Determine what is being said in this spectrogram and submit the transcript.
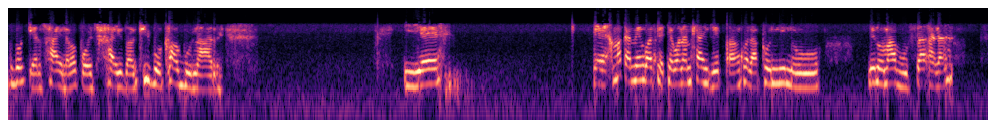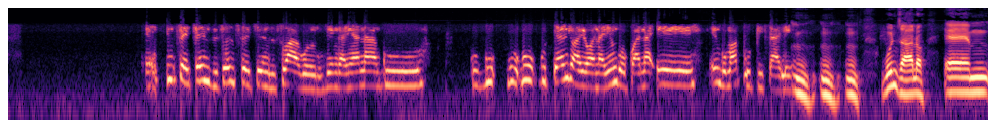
kubo girls high naba boys high uzakuthi vocabulary iye. Eh amagama engiwaphethe namhlanje ebranko lapho nino ninomavusana insetshenziswa ezisetshenziswako njenganyana ku- kudenjwa yona yingokwana e- engumabhubhisa le Mm, mm, mm. kunjalo um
